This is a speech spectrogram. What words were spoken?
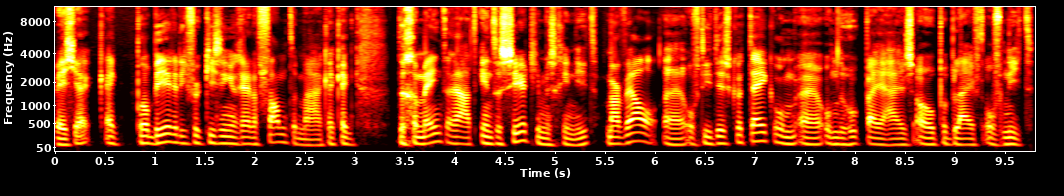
weet je, kijk, proberen die verkiezingen relevant te maken. Kijk, de gemeenteraad interesseert je misschien niet, maar wel eh, of die discotheek om, eh, om de hoek bij je huis open blijft of niet.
